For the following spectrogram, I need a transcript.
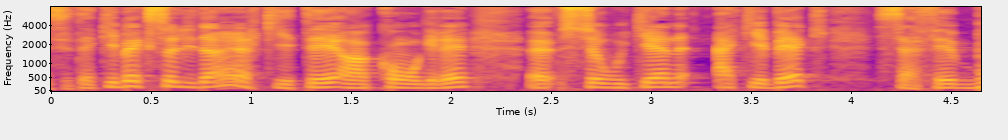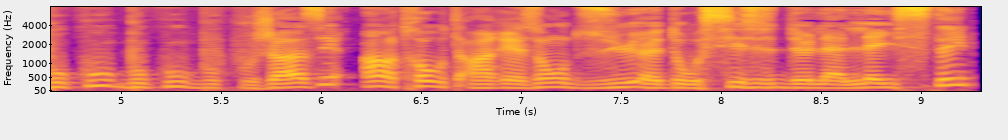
Mais c'était Québec solidaire qui était en congrès ce week-end à Québec. Ça fait beaucoup, beaucoup, beaucoup jaser, entre autres en raison du euh, dossier de la laïcité.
